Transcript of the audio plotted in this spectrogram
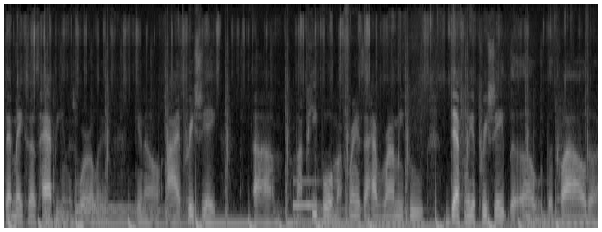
that makes us happy in this world. And you know, I appreciate um, my people, and my friends I have around me who definitely appreciate the uh, the cloud. Uh,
